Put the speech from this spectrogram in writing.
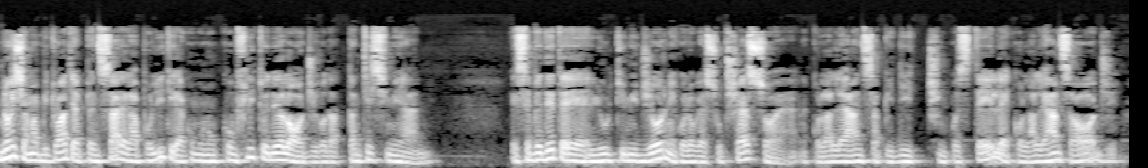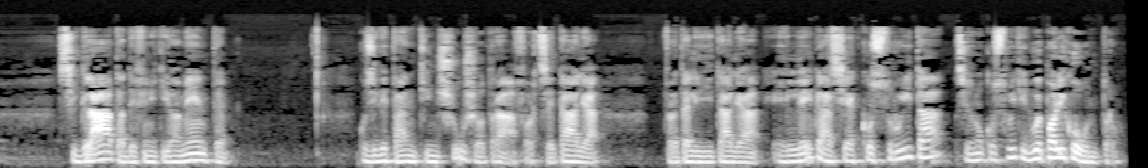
Noi siamo abituati a pensare la politica come un conflitto ideologico da tantissimi anni. E se vedete gli ultimi giorni quello che è successo è con l'alleanza PD 5 Stelle e con l'alleanza oggi siglata definitivamente, cosiddetta anti-inciucio tra Forza Italia Fratelli d'Italia e Lega, si, si sono costruiti due poli contro,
